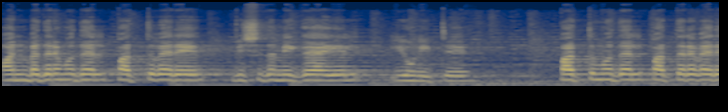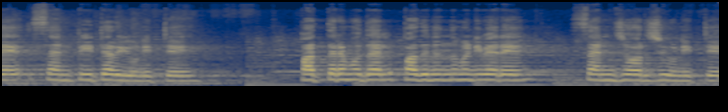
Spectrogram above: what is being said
ഒൻപതര മുതൽ പത്ത് വരെ വിശുദ്ധ മിഗായേൽ യൂണിറ്റ്. പത്ത് മുതൽ പത്തര വരെ സെന്റ് പീറ്റർ യൂണിറ്റ്. പത്തര മുതൽ പതിനൊന്ന് മണി വരെ സെന്റ് ജോർജ് യൂണിറ്റ്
